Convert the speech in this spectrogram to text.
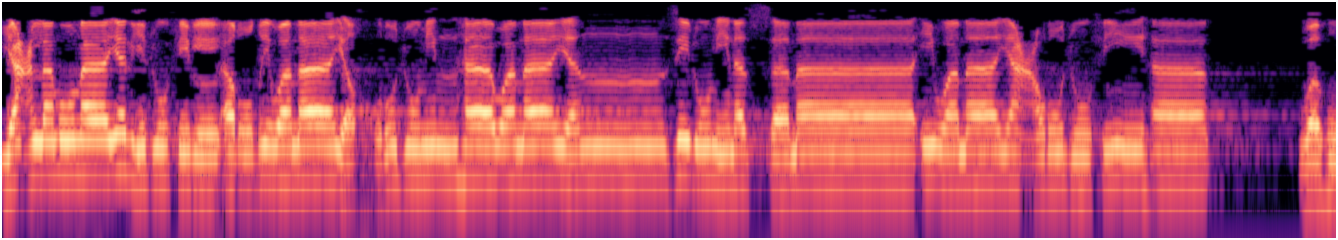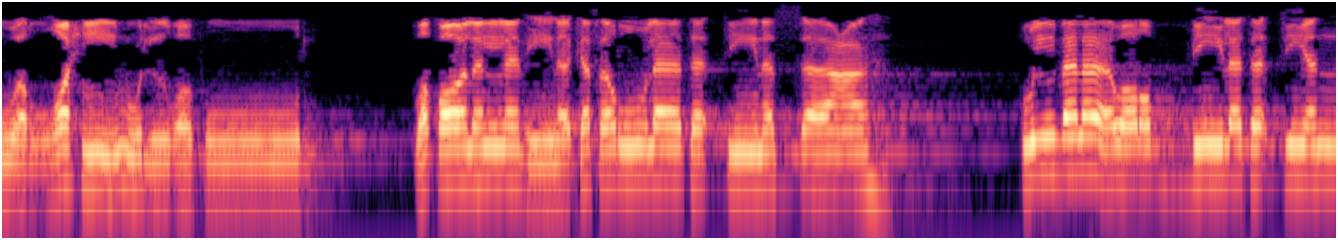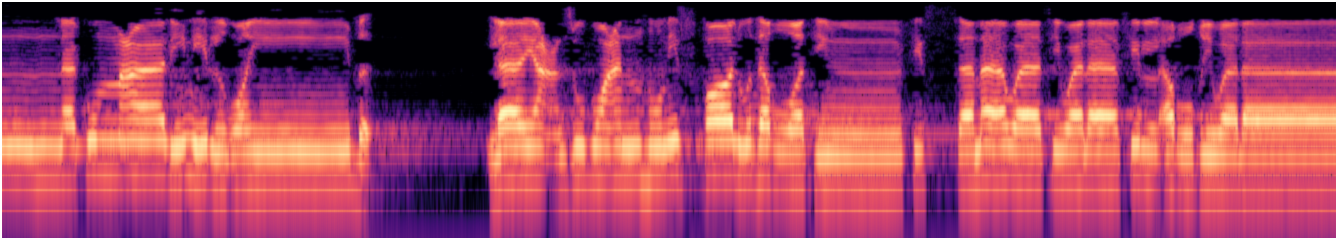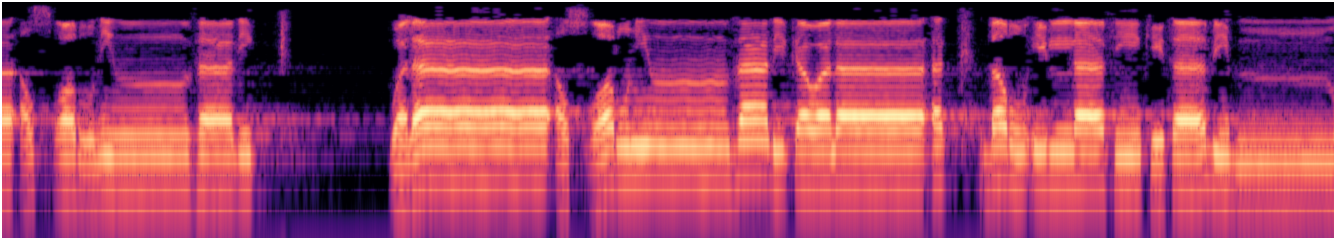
يعلم ما يلج في الأرض وما يخرج منها وما ينزل من السماء وما يعرج فيها وهو الرحيم الغفور. وقال الذين كفروا لا تأتين الساعة قل بلى وربي لتأتينكم عالم الغيب لا يعزب عنه مثقال ذرة في السماوات ولا في الأرض ولا أصغر من ذلك ولا أصغر من ذلك ولا أكبر إلا في كتاب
